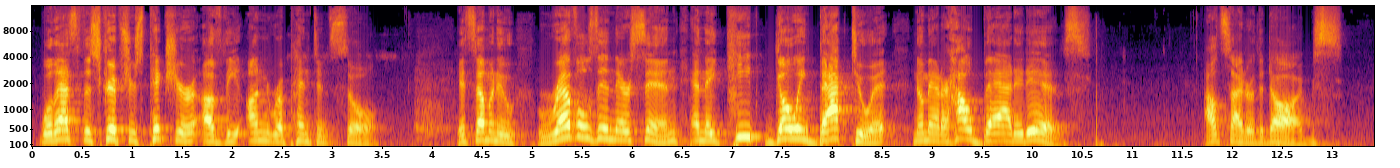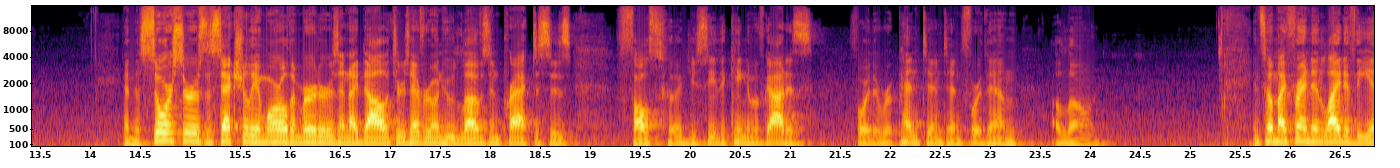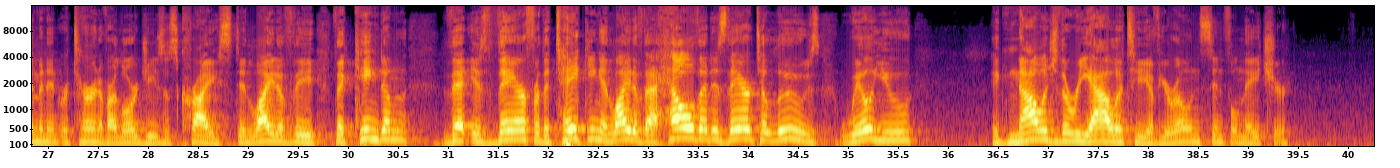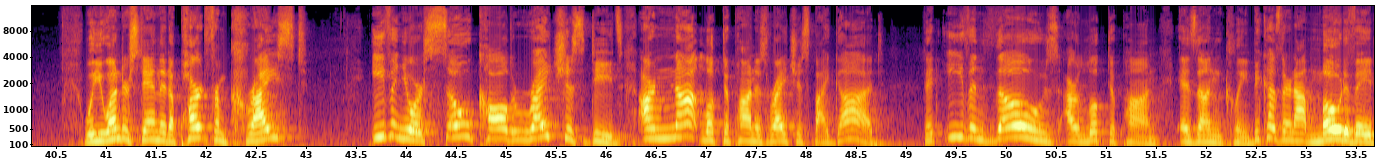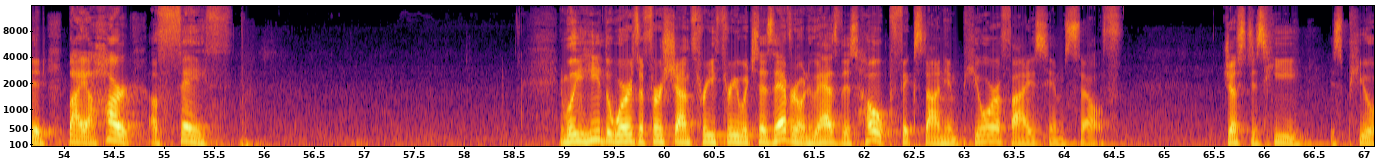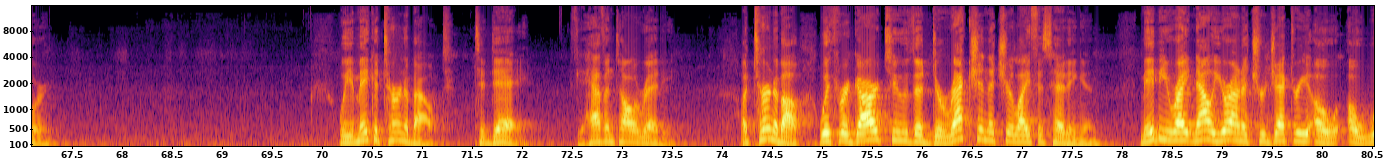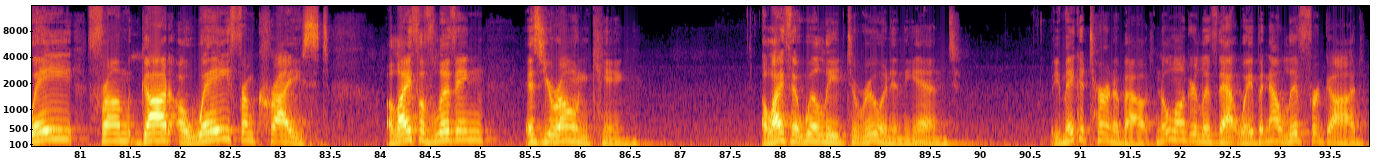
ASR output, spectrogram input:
Well, that's the scripture's picture of the unrepentant soul. It's someone who revels in their sin and they keep going back to it no matter how bad it is. Outside are the dogs. And the sorcerers, the sexually immoral, the murderers and idolaters, everyone who loves and practices falsehood. You see, the kingdom of God is for the repentant and for them alone. And so, my friend, in light of the imminent return of our Lord Jesus Christ, in light of the, the kingdom that is there for the taking, in light of the hell that is there to lose, will you acknowledge the reality of your own sinful nature? Will you understand that apart from Christ, even your so called righteous deeds are not looked upon as righteous by God? That even those are looked upon as unclean because they're not motivated by a heart of faith. And will you heed the words of 1 John 3 3, which says, Everyone who has this hope fixed on him purifies himself, just as he is pure. Will you make a turnabout today, if you haven't already? A turnabout with regard to the direction that your life is heading in. Maybe right now you're on a trajectory away from God, away from Christ, a life of living as your own king, a life that will lead to ruin in the end. But you make a turnabout, no longer live that way, but now live for God.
